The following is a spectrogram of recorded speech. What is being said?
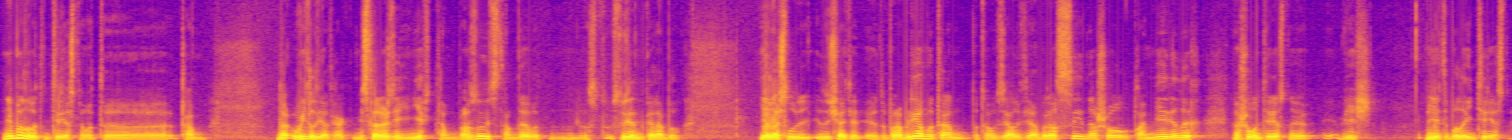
Мне было вот интересно, вот э, там, увидел я, как месторождение нефти там образуется, там, да, вот студент когда был. Я начал изучать э, эту проблему, там, потом взял эти образцы, нашел, померил их, нашел интересную вещь. Мне это было интересно.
